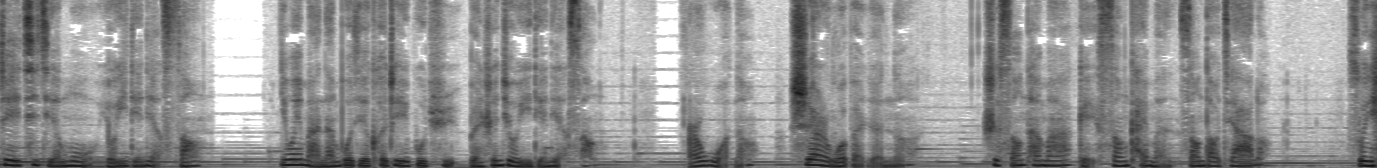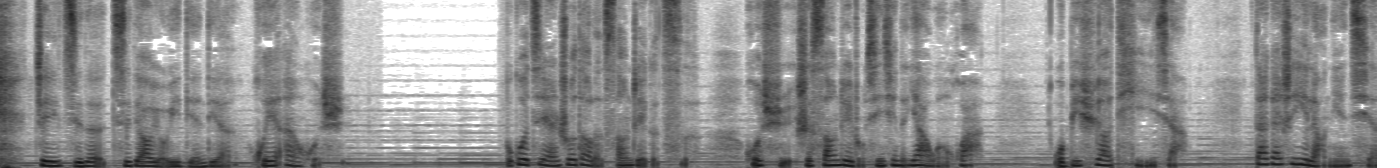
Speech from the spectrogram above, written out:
这一期节目有一点点丧，因为《马南波杰克》这一部剧本身就有一点点丧，而我呢，失儿我本人呢，是桑他妈给桑开门，桑到家了，所以 这一集的基调有一点点灰暗，或许。不过既然说到了桑这个词，或许是桑这种新兴的亚文化，我必须要提一下，大概是一两年前，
